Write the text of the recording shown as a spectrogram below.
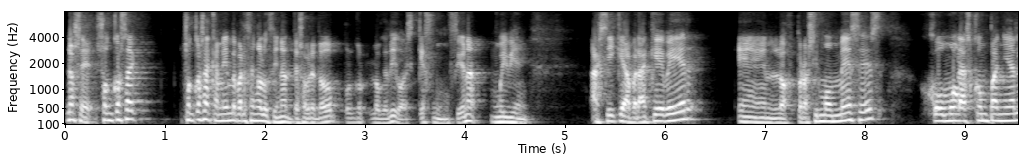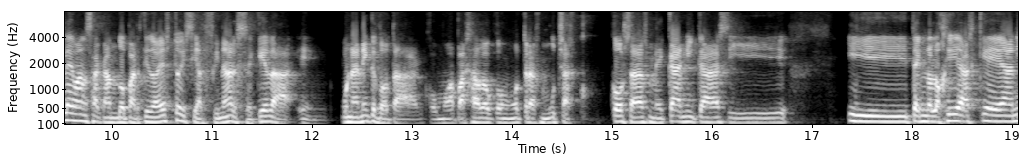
no sé, son cosas, son cosas que a mí me parecen alucinantes, sobre todo por lo que digo, es que funciona muy bien. Así que habrá que ver en los próximos meses cómo las compañías le van sacando partido a esto y si al final se queda en una anécdota, como ha pasado con otras muchas cosas mecánicas y, tecnologías que han,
